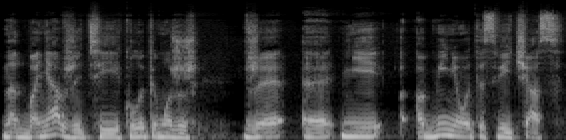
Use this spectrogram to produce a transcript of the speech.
надбання в житті, коли ти можеш вже е, не обмінювати свій час.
